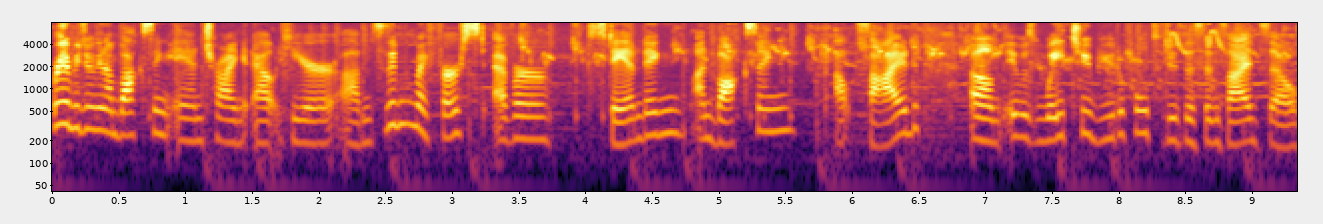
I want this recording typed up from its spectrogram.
We're gonna be doing an unboxing and trying it out here. Um, this is gonna be my first ever standing unboxing outside. Um, it was way too beautiful to do this inside, so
